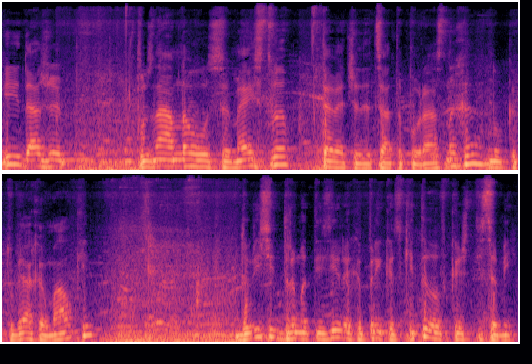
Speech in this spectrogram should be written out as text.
И даже познавам много семейства, те вече децата пораснаха, но като бяха малки, дори си драматизираха приказките в къщи сами.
